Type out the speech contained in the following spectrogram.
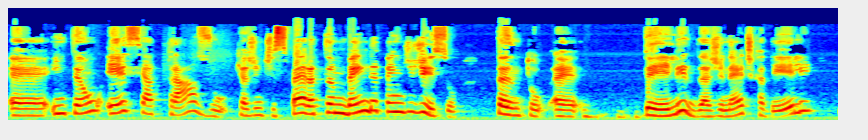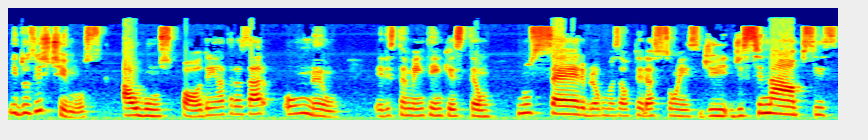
É, então, esse atraso que a gente espera também depende disso, tanto é, dele, da genética dele e dos estímulos. Alguns podem atrasar ou não. Eles também têm questão no cérebro, algumas alterações de, de sinapses,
